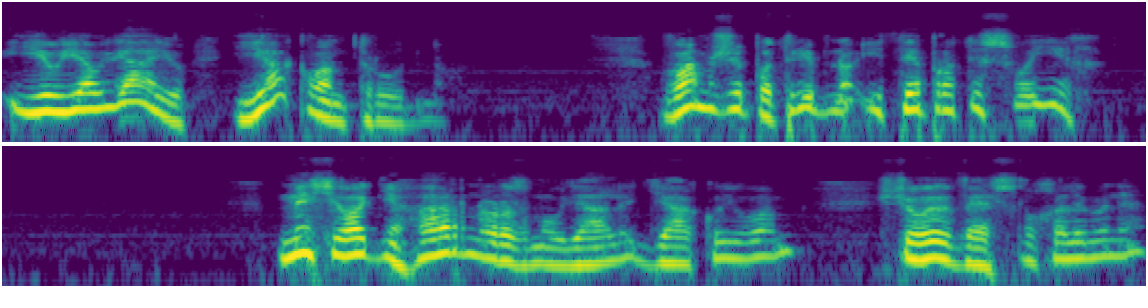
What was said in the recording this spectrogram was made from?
і уявляю, як вам трудно. Вам же потрібно йти проти своїх. Ми сьогодні гарно розмовляли, дякую вам, що ви вислухали мене.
